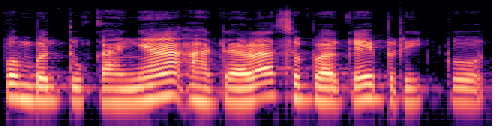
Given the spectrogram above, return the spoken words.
Pembentukannya adalah sebagai berikut.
